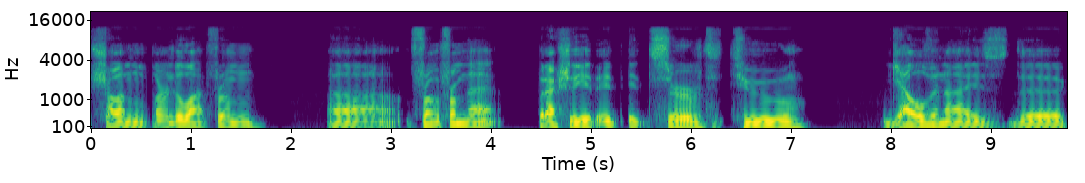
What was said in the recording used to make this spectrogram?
Sean learned a lot from uh, from from that, but actually it it, it served to galvanize the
